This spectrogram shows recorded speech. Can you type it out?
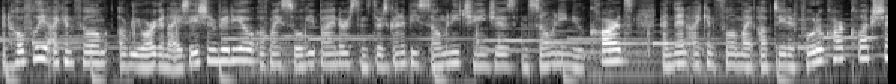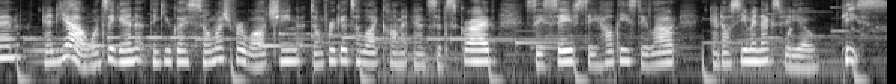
And hopefully I can film a reorganization video of my Seulgi binder since there's going to be so many changes and so many new cards. And then I can film my updated photo card collection. And yeah, once again, thank you guys so much for watching. Don't forget to like, comment, and subscribe. Stay safe, stay healthy, stay loud, and I'll see you in my next video. Peace!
